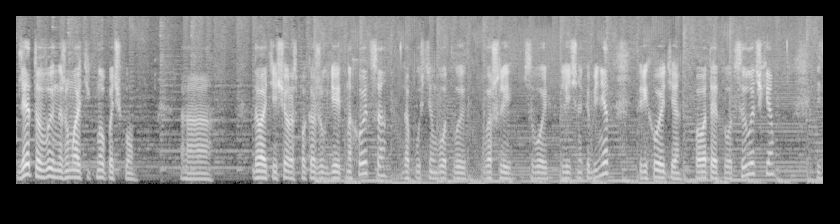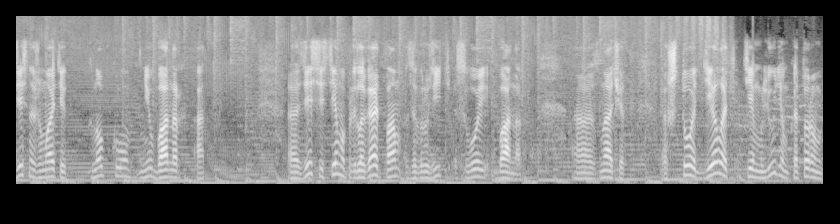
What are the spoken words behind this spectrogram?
Для этого вы нажимаете кнопочку э, Давайте еще раз покажу, где это находится. Допустим, вот вы вошли в свой личный кабинет, переходите по вот этой вот ссылочке. Здесь нажимаете кнопку New Banner Add. Э, здесь система предлагает вам загрузить свой баннер. Э, значит, что делать тем людям, которым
